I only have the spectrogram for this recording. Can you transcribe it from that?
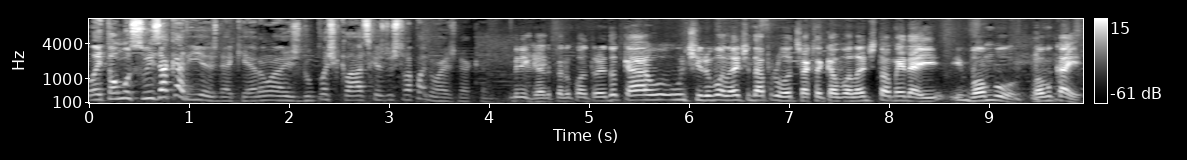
ou então Mussum e Zacarias, né? Que eram as duplas clássicas dos Trapalhões, né, cara? Brigando pelo controle do carro, um tira o volante e dá pro outro. Já que você quer o volante, toma ele aí e vamos, vamos cair.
